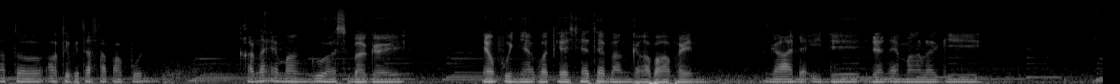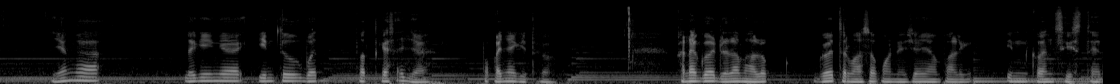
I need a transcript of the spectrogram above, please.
atau aktivitas apa pun. Karena emang gua sebagai yang punya podcastnya tuh emang nggak ngapa-ngapain. Nggak ada ide dan emang lagi ya nggak lagi nggak into buat podcast aja pokoknya gitu. Karena gue adalah makhluk gue termasuk manusia yang paling inkonsisten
